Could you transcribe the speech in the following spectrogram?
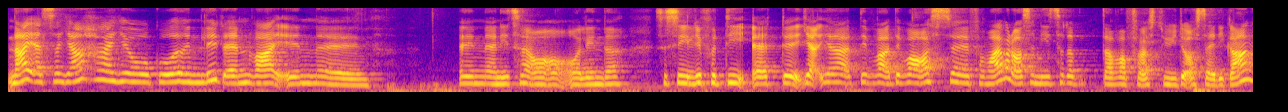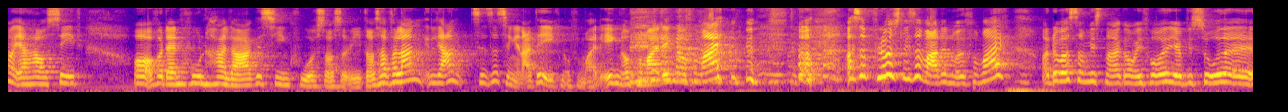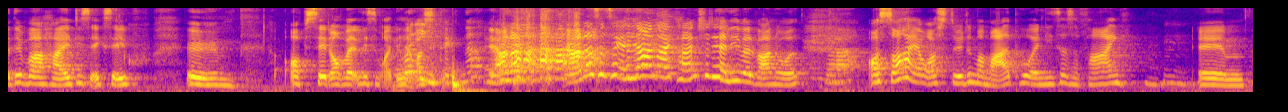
Nei, altså jeg har jo gået en litt annen vei enn øh, end Anita og, og Linda Cecilie, fordi at øh, ja, ja, det, var, det var også, øh, for meg var det også Anita, der, der var først ute og satte i gang, og jeg har jo set, og hvordan hun har laget sine kurser osv. så. Så for lang, lang tid, så tenkte jeg, nei, det er ikke noe for meg. det er ikke noe for meg, det er ikke noe for meg. og så plutselig så var det noe for meg. og det var som vi snakket om i forrige episode, øh, det var Heidis Excel øh, opsæt om, liksom, og det her var. Ja, da, ja, da, så tænkte jeg, ja, nej, kanskje det alligevel var noget. Og så har jeg jo også støttet meg mye på Anitas erfaring. Øhm,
